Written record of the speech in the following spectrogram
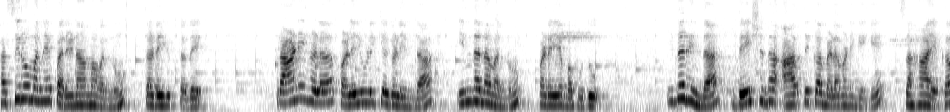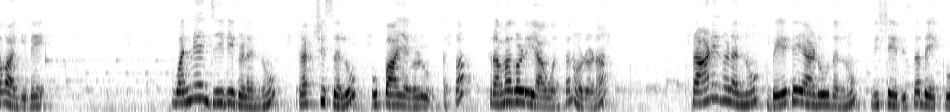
ಹಸಿರುಮನೆ ಪರಿಣಾಮವನ್ನು ತಡೆಯುತ್ತದೆ. ಪ್ರಾಣಿಗಳ ಪಳೆಯುಳಿಕೆಗಳಿಂದ ಇಂಧನವನ್ನು ಪಡೆಯಬಹುದು. ಇದರಿಂದ ದೇಶದ ಆರ್ಥಿಕ ಬೆಳವಣಿಗೆಗೆ ಸಹಾಯಕವಾಗಿದೆ. ವನ್ಯಜೀವಿಗಳನ್ನು ರಕ್ಷಿಸಲು ಉಪಾಯಗಳು ಅಥವಾ ಕ್ರಮಗಳು ಯಾವುವು ಅಂತ ನೋಡೋಣ. ಪ್ರಾಣಿಗಳನ್ನು ಬೇಟೆಯಾಡುವುದನ್ನು ನಿಷೇಧಿಸಬೇಕು.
